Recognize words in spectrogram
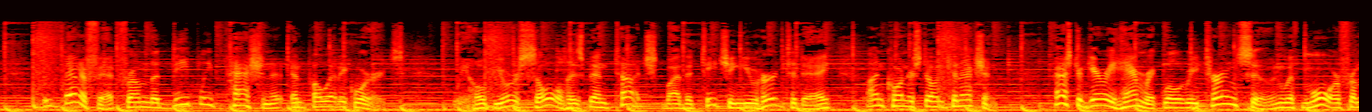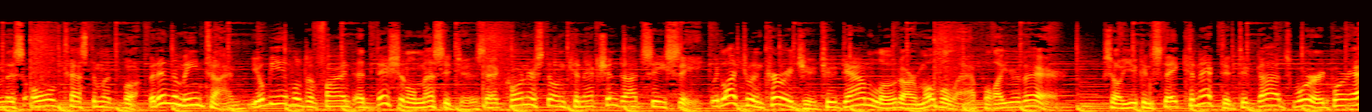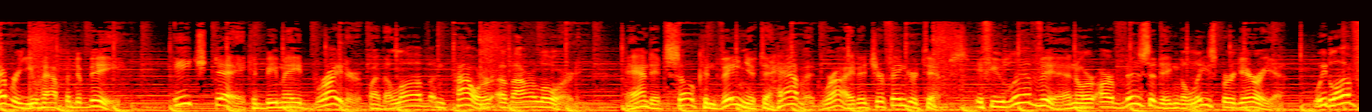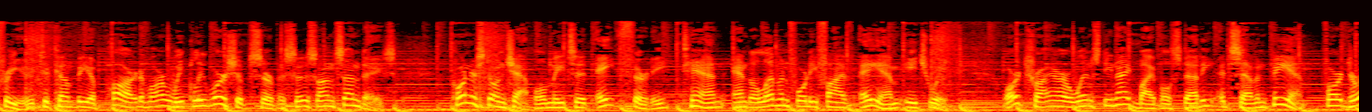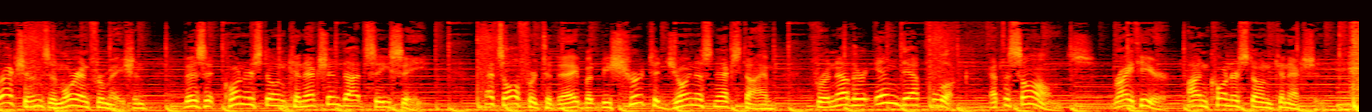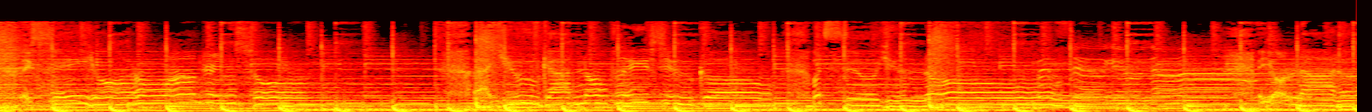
we benefit from the deeply passionate and poetic words. We hope your soul has been touched by the teaching you heard today on Cornerstone Connection. Pastor Gary Hamrick will return soon with more from this Old Testament book. But in the meantime, you'll be able to find additional messages at cornerstoneconnection.cc. We'd like to encourage you to download our mobile app while you're there. so you can stay connected to God's Word wherever you happen to be. Each day can be made brighter by the love and power of our Lord. And it's so convenient to have it right at your fingertips. If you live in or are visiting the Leesburg area, we'd love for you to come be a part of our weekly worship services on Sundays. Cornerstone Chapel meets at 8:30, 10, and 11:45 a.m. each week. Or try our Wednesday night Bible study at 7 p.m. For directions and more information, visit cornerstoneconnection.cc. That's all for today, but be sure to join us next time for another in depth look at the Psalms, right here on Cornerstone Connection. Soul, that you've got no place to go, but still you know, you're not alone.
